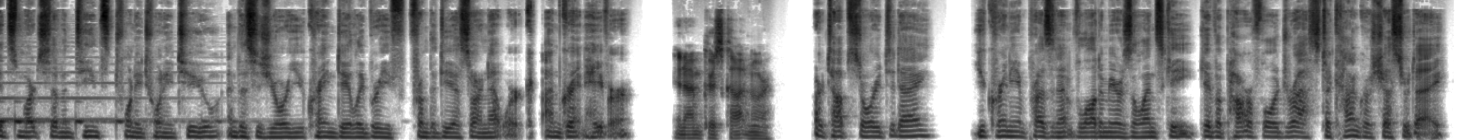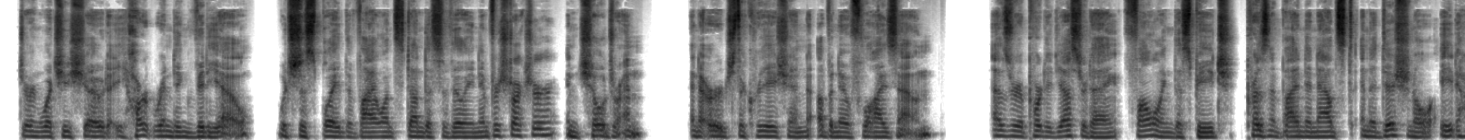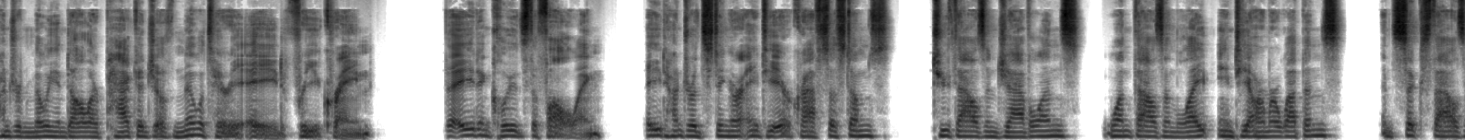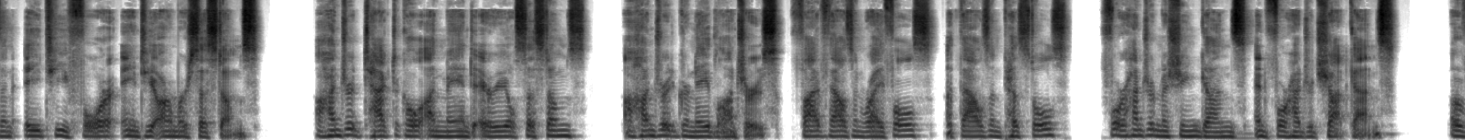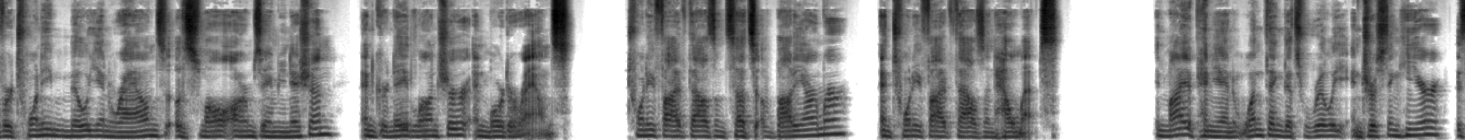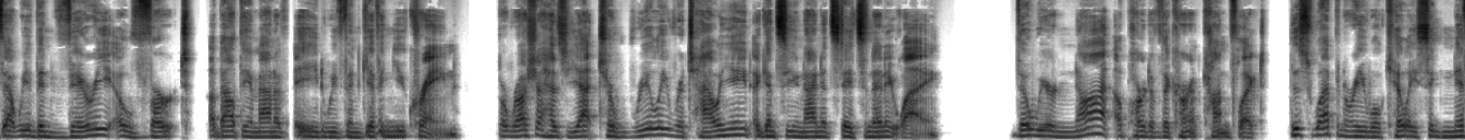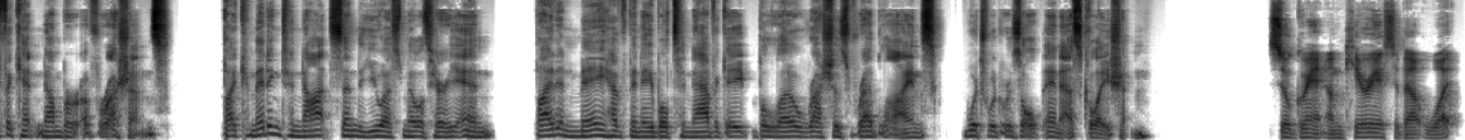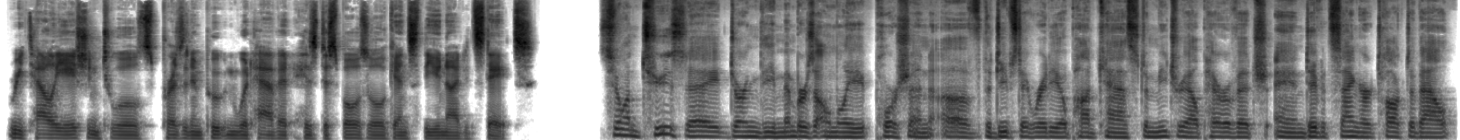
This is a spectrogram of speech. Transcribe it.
It's March 17th, 2022, and this is your Ukraine Daily Brief from the DSR Network. I'm Grant Haver. And I'm Chris Cotnor. Our top story today Ukrainian President Vladimir Zelensky gave a powerful address to Congress yesterday, during which he showed a heartrending video which displayed the violence done to civilian infrastructure and children and urged the creation of a no fly zone. As reported yesterday, following the speech, President Biden announced an additional $800 million package of military aid for Ukraine. The aid includes the following 800 Stinger anti aircraft systems, 2,000 javelins, 1,000 light anti armor weapons, and 6,000 AT 4 anti armor systems, 100 tactical unmanned aerial systems, 100 grenade launchers, 5,000 rifles, 1,000 pistols, 400 machine guns, and 400 shotguns, over 20 million rounds of small arms ammunition, and grenade launcher and mortar rounds, 25,000 sets of body armor, and 25,000 helmets. In my opinion, one thing that's really interesting here is that we've been very overt about the amount of aid we've been giving Ukraine but Russia has yet to really retaliate against the United States in any way. Though we're not a part of the current conflict, this weaponry will kill a significant number of Russians. By committing to not send the US military in, Biden may have been able to navigate below Russia's red lines, which would result in escalation. So, Grant, I'm curious about what retaliation tools President Putin would have at his disposal against the United States. So on Tuesday, during the members only portion of the Deep State Radio podcast, Dmitri Alperovitch and David Sanger talked about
